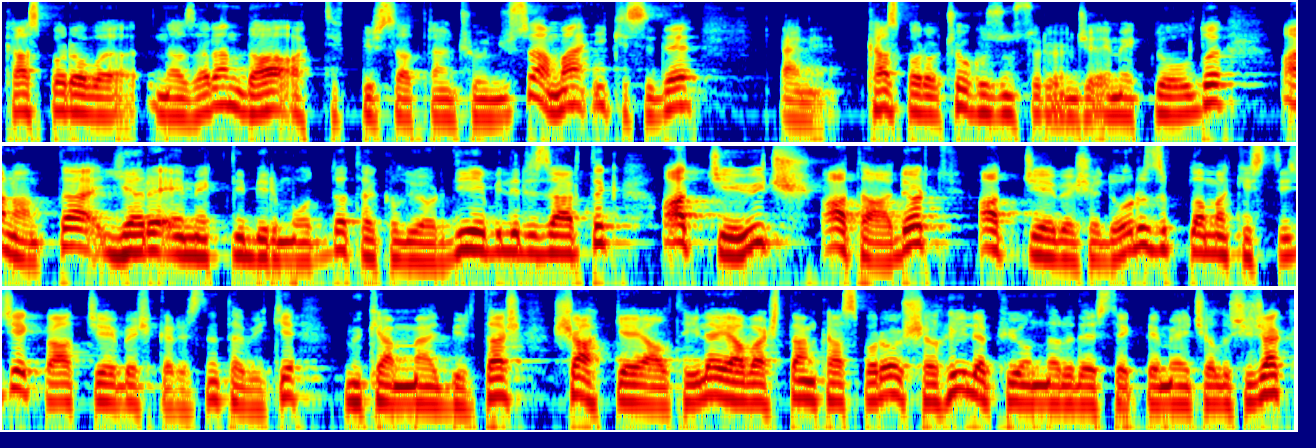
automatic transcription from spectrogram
Kasparov'a nazaran daha aktif bir satranç oyuncusu ama ikisi de yani Kasparov çok uzun süre önce emekli oldu. Anant da yarı emekli bir modda takılıyor diyebiliriz artık. At C3, at A4, at C5'e doğru zıplamak isteyecek ve at C5 karesinde tabii ki mükemmel bir taş. Şah G6 ile yavaştan Kasparov şahıyla piyonları desteklemeye çalışacak.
